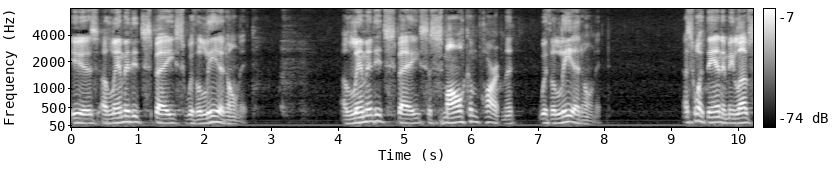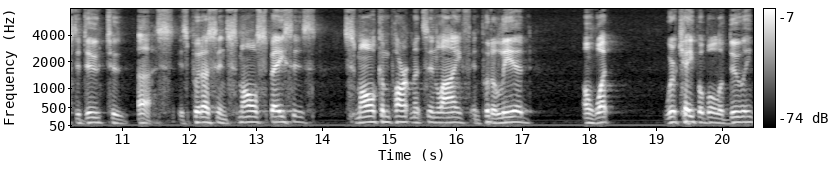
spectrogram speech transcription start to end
is a limited space with a lid on it. A limited space, a small compartment with a lid on it. That's what the enemy loves to do to us, is put us in small spaces, small compartments in life, and put a lid on what we're capable of doing.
